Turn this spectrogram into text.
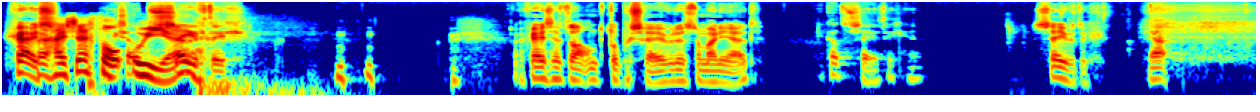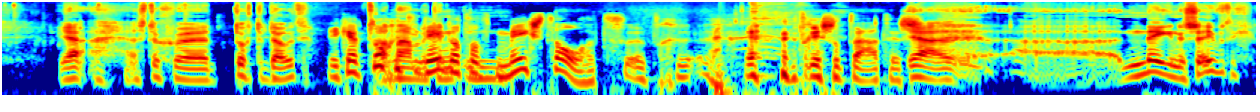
Gijs, Hij zegt al oei, hè? 70. Gijs heeft al een antwoord opgeschreven, dus dat maakt niet uit. Ik had er 70, ja. 70. Ja. Ja, dat is toch, eh, toch de dood. Ik heb toch Had het idee dat dat meestal het, het, ge- het resultaat is. Ja, eh, 79.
